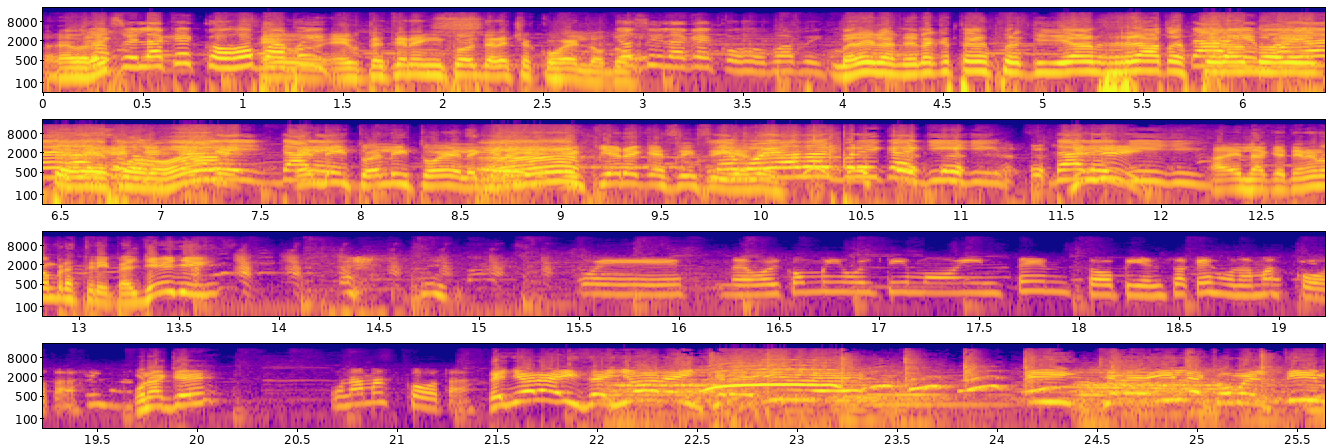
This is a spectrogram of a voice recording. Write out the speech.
Dale, Yo soy la que escojo, papi. Eh, eh, ustedes tienen todo el derecho a escogerlo. Yo soy la que cojo, papi. Mira, y las nenas que están esperando, que llevan rato Está esperando bien, ahí voy el teléfono, dale, ¿eh? dale. Es listo, es listo. Él, él quiere, Ah. él quiere que sí, sí. Le él voy es- a dar break a Gigi. Dale, Gigi. Ah, La que tiene nombre stripper. Gigi. Pues me voy con mi último intento. Pienso que es una mascota. ¿Una qué? Una mascota. Señoras y señores, increíble. Increíble como el Team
